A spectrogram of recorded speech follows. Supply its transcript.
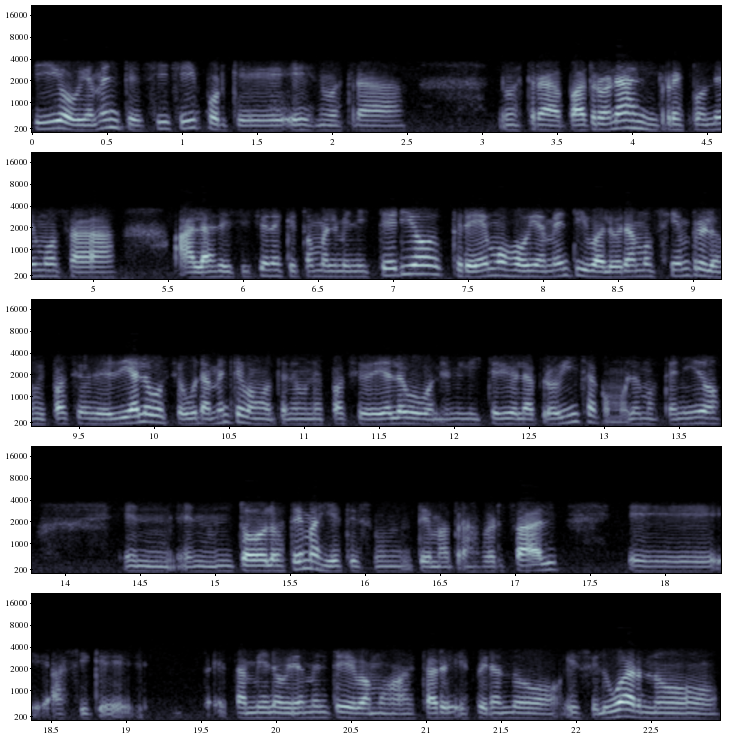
Sí, obviamente, sí, sí, porque es nuestra nuestra patronal, respondemos a, a las decisiones que toma el Ministerio, creemos obviamente y valoramos siempre los espacios de diálogo, seguramente vamos a tener un espacio de diálogo con el Ministerio de la Provincia, como lo hemos tenido en, en todos los temas, y este es un tema transversal, eh, así que eh, también obviamente vamos a estar esperando ese lugar, no,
